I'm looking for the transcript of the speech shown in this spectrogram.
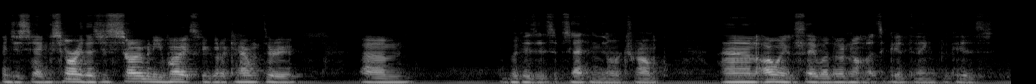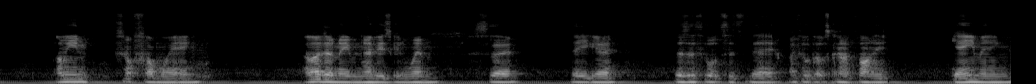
and just saying, sorry, there's just so many votes we've got to count through um, because it's upsetting Donald Trump. And I won't say whether or not that's a good thing because, I mean, it's not fun waiting. And I don't even know who's going to win. So, there you go. Those are thoughts of today. I thought that was kind of funny. Gaming.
